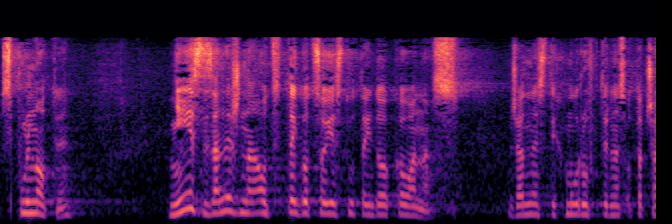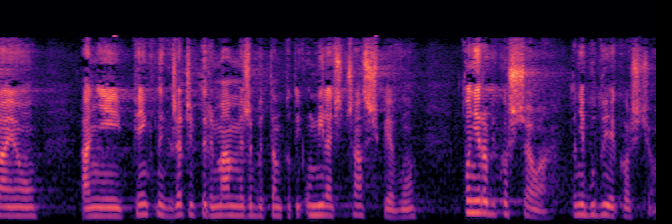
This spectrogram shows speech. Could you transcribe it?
wspólnoty nie jest zależna od tego, co jest tutaj dookoła nas. Żadne z tych murów, które nas otaczają, ani pięknych rzeczy, które mamy, żeby tam tutaj umilać czas śpiewu, to nie robi Kościoła, to nie buduje Kościół.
